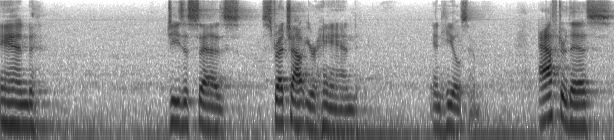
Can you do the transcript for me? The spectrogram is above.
And Jesus says, Stretch out your hand and heals him. After this,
